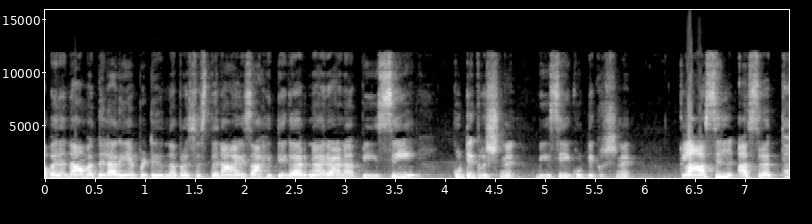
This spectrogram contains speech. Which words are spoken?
അപരനാമത്തിൽ അറിയപ്പെട്ടിരുന്ന പ്രശസ്തനായ സാഹിത്യകാരൻ ആരാണ്? P C Kuttikrishnan. P C Kuttikrishnan. ക്ലാസ്സിൽ അശ്രദ്ധ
